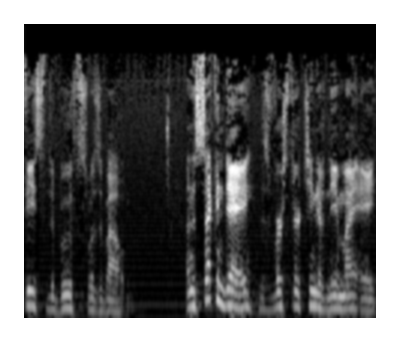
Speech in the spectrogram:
Feast of the Booths was about. On the second day, this is verse 13 of Nehemiah 8,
